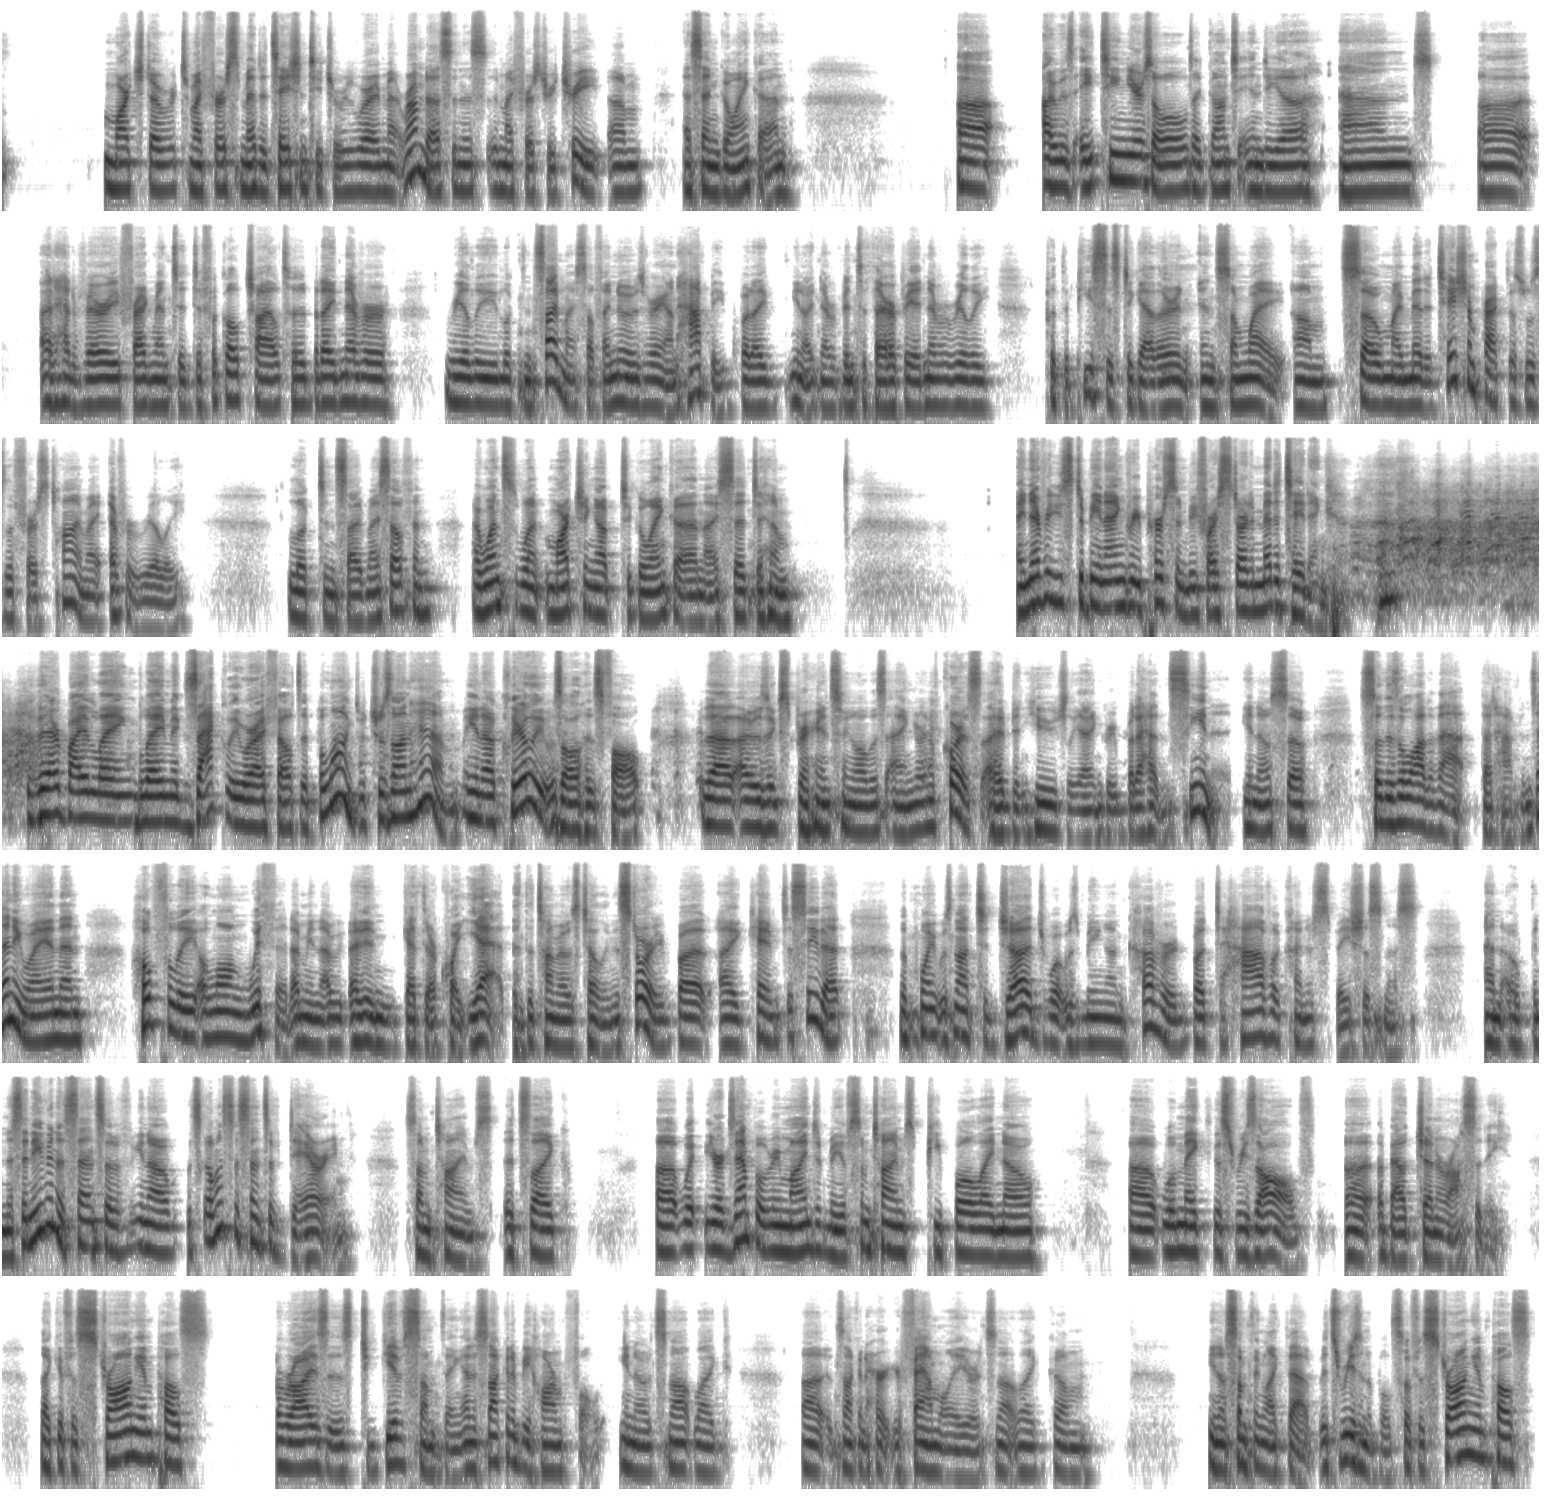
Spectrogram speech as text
marched over to my first meditation teacher, where I met Ram Dass in this in my first retreat, um, SN Goenka, and uh, I was 18 years old. I'd gone to India, and uh, I'd had a very fragmented, difficult childhood, but I'd never really looked inside myself. I knew I was very unhappy, but I, you know, I'd never been to therapy. I'd never really put the pieces together in, in some way. Um, so my meditation practice was the first time I ever really looked inside myself. And I once went marching up to Goenka and I said to him, I never used to be an angry person before I started meditating. thereby laying blame exactly where I felt it belonged, which was on him. You know, clearly it was all his fault that I was experiencing all this anger. And of course, I had been hugely angry, but I hadn't seen it, you know, so so there's a lot of that that happens anyway. And then hopefully along with it, I mean, I, I didn't get there quite yet at the time I was telling the story, but I came to see that the point was not to judge what was being uncovered, but to have a kind of spaciousness and openness and even a sense of, you know, it's almost a sense of daring sometimes. It's like uh, what your example reminded me of sometimes people I know uh, will make this resolve uh, about generosity. Like if a strong impulse arises to give something and it's not going to be harmful, you know, it's not like, uh, it's not going to hurt your family or it's not like, um, you know, something like that. It's reasonable. So if a strong impulse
